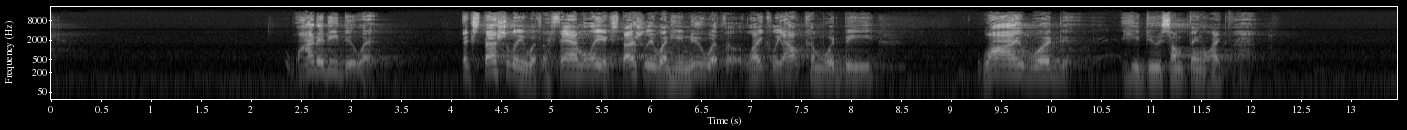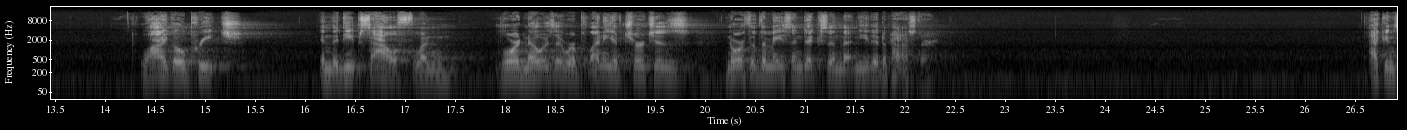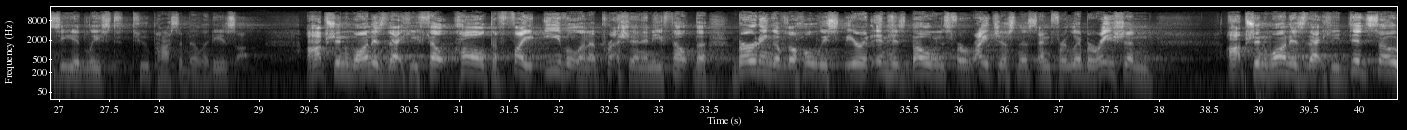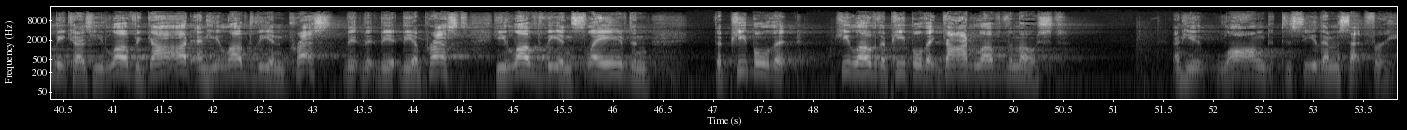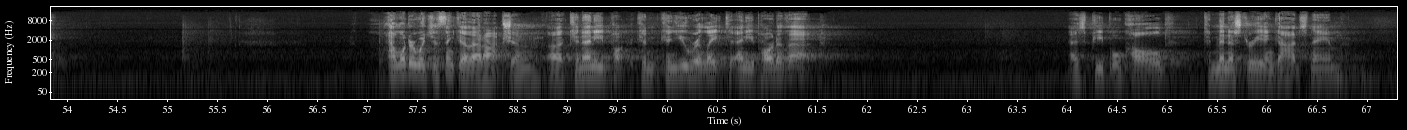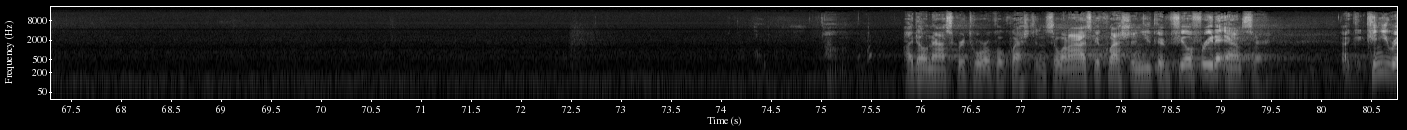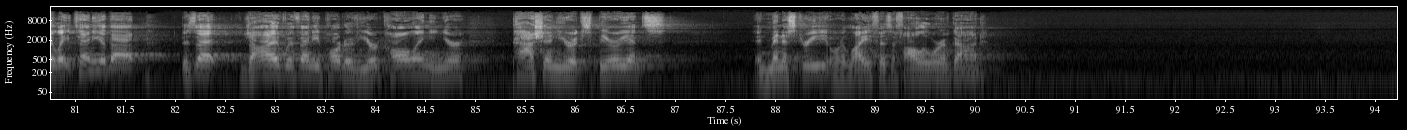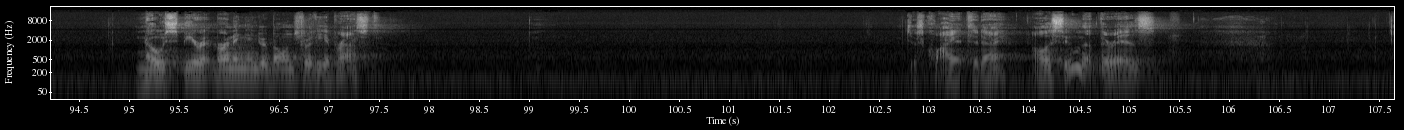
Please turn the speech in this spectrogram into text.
Why did he do it? Especially with a family, especially when he knew what the likely outcome would be. Why would he do something like that? Why go preach in the deep south when Lord knows there were plenty of churches north of the Mason Dixon that needed a pastor? I can see at least two possibilities. Option one is that he felt called to fight evil and oppression, and he felt the burning of the Holy Spirit in his bones for righteousness and for liberation. Option one is that he did so because he loved God and he loved the, impressed, the, the, the oppressed, he loved the enslaved, and the people that he loved the people that God loved the most, and he longed to see them set free. I wonder what you think of that option. Uh, can, any, can, can you relate to any part of that? As people called to ministry in God's name? I don't ask rhetorical questions. So when I ask a question, you could feel free to answer. Uh, can you relate to any of that? Does that jive with any part of your calling and your passion, your experience in ministry or life as a follower of God? No spirit burning in your bones for the oppressed? Just quiet today. I'll assume that there is.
